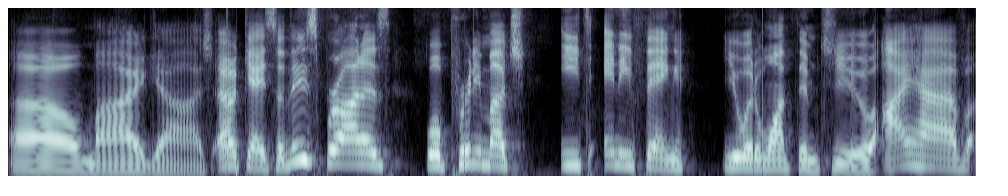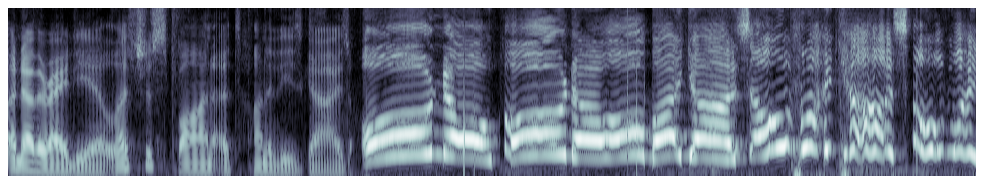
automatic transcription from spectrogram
Oh, my gosh. Okay, so these piranhas will pretty much eat anything you would want them to. I have another idea. Let's just spawn a ton of these guys. Oh, no. Oh, no. Oh, my gosh. Oh, my gosh. Oh, my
